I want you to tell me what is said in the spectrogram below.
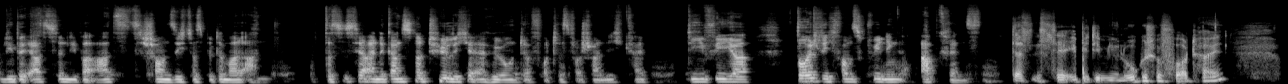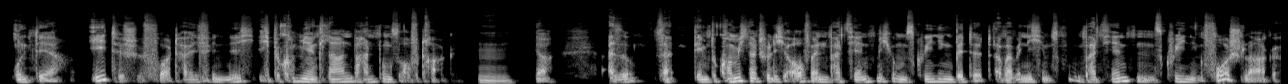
liebe Ärztin, lieber Arzt, schauen Sie sich das bitte mal an. Das ist ja eine ganz natürliche Erhöhung der Vortestwahrscheinlichkeit, die wir deutlich vom Screening abgrenzen. Das ist der epidemiologische Vorteil. Und der ethische Vorteil finde ich, ich bekomme mir einen klaren Behandlungsauftrag. Mhm. Ja, also den bekomme ich natürlich auch, wenn ein Patient mich um ein Screening bittet. Aber wenn ich dem Patienten ein Screening vorschlage,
